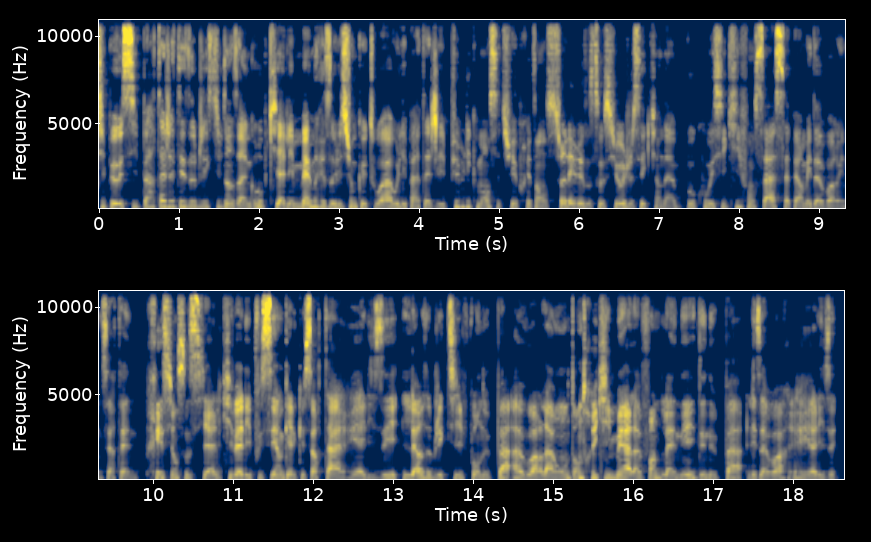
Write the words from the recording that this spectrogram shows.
Tu peux aussi partager tes objectifs dans un groupe qui a les mêmes résolutions que toi ou les partager publiquement si tu es présent sur les réseaux sociaux. Je sais qu'il y en a beaucoup aussi qui font ça. Ça permet d'avoir une certaine pression sociale qui va les pousser en quelque sorte à réaliser leurs objectifs pour ne pas avoir la honte entre guillemets à la fin de l'année de ne pas les avoir réalisés.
